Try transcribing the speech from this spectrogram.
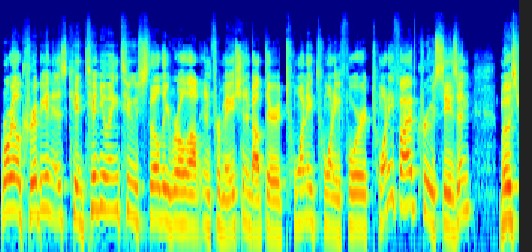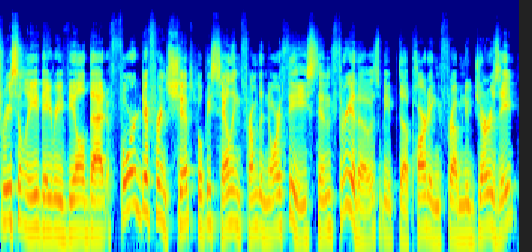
Royal Caribbean is continuing to slowly roll out information about their 2024 25 cruise season. Most recently, they revealed that four different ships will be sailing from the Northeast, and three of those will be departing from New Jersey.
